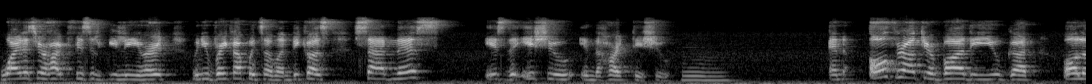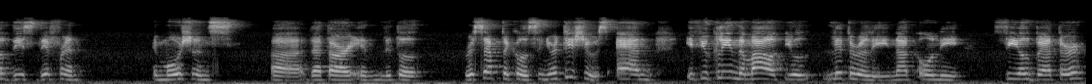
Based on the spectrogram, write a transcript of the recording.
Why does your heart physically hurt when you break up with someone? Because sadness, is the issue in the heart tissue. Mm. And all throughout your body, you've got all of these different emotions uh, that are in little receptacles in your tissues. And if you clean them out, you'll literally not only feel better.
